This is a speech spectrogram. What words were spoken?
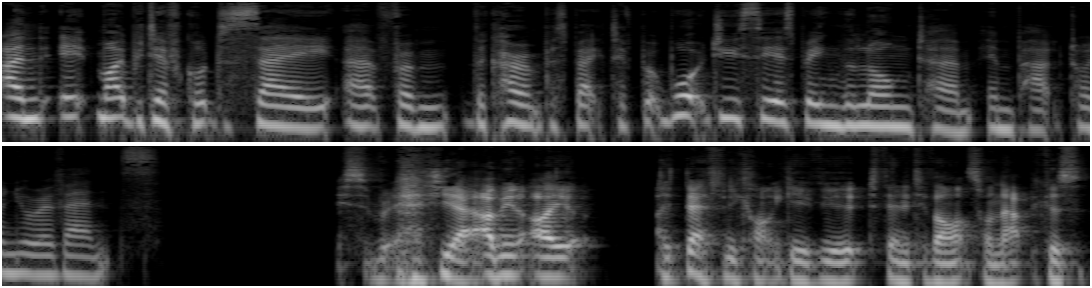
And it might be difficult to say uh, from the current perspective, but what do you see as being the long term impact on your events? It's, yeah, I mean, I I definitely can't give you a definitive answer on that because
